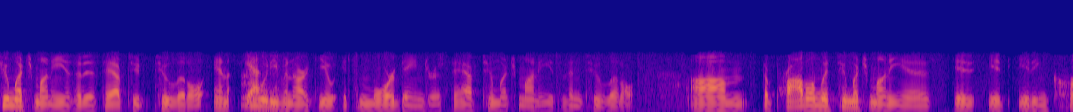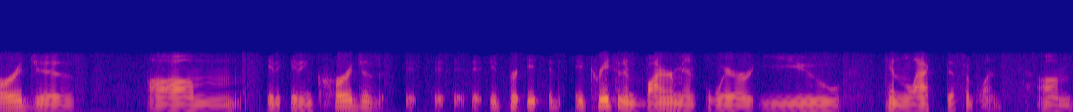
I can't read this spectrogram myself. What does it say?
too much money, as it is to have too too little. And I would even argue it's more dangerous to have too much money than too little. Um, the problem with too much money is it it, it encourages um, it it encourages it it, it it it creates an environment where you can lack discipline. Um,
